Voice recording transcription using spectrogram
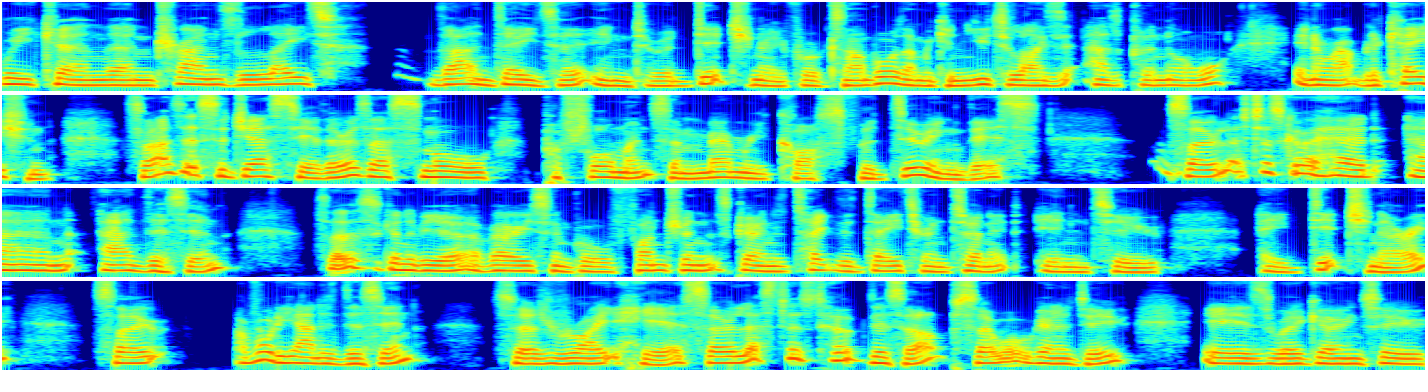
we can then translate that data into a dictionary, for example, then we can utilize it as per normal in our application. So as it suggests here, there is a small performance and memory cost for doing this. So let's just go ahead and add this in. So this is going to be a, very simple function that's going to take the data and turn it into a dictionary. So I've already added this in. So it's right here. So let's just hook this up. So what we're going to do is we're going to,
